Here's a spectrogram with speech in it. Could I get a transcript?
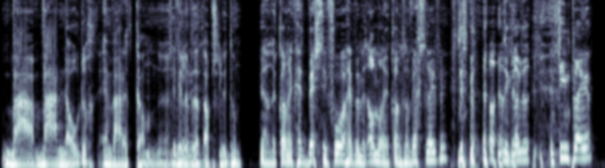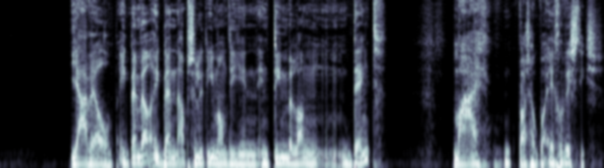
waar, waar nodig en waar het kan, willen we dat absoluut doen. Ja, dan kan ik het beste voor hebben met anderen, kan ik dan wegstrepen. een teamplayer? Jawel, ik ben wel, ik ben absoluut iemand die in, in teambelang denkt. Maar ik was ook wel egoïstisch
